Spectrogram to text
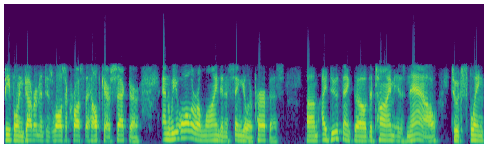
people in government as well as across the healthcare sector. And we all are aligned in a singular purpose. Um, I do think, though, the time is now to explain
